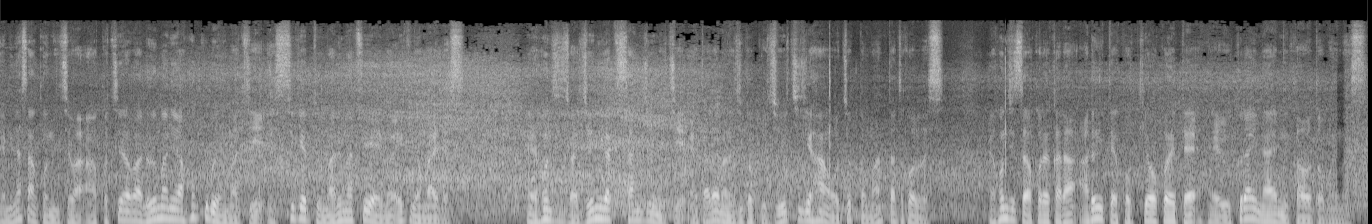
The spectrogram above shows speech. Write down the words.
皆さんこんにちは。こちらはルーマニア北部の町シゲトゥマルマツイエの駅の前です、本日は12月30日、ただいまの時刻11時半をちょっと待ったところです、本日はこれから歩いて国境を越えて、ウクライナへ向かおうと思います、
